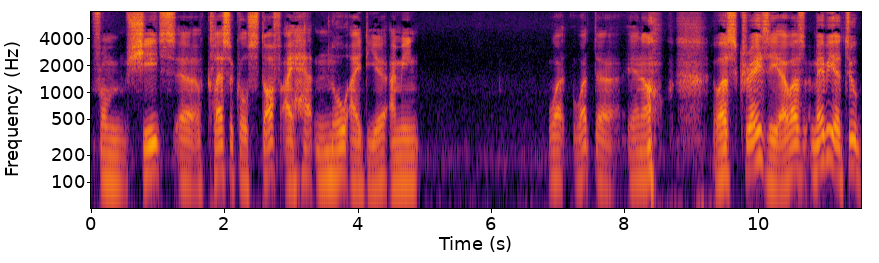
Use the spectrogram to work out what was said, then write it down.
from sheets, uh, classical stuff. I had no idea. I mean, what what the you know it was crazy. I was maybe a too.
